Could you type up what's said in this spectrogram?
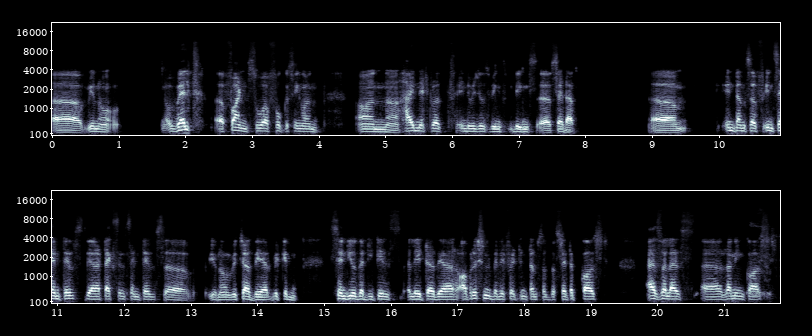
uh, you know wealth funds who are focusing on on high net worth individuals being being set up. Um, in terms of incentives, there are tax incentives, uh, you know, which are there. We can send you the details later. There are operational benefit in terms of the setup cost, as well as uh, running cost,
